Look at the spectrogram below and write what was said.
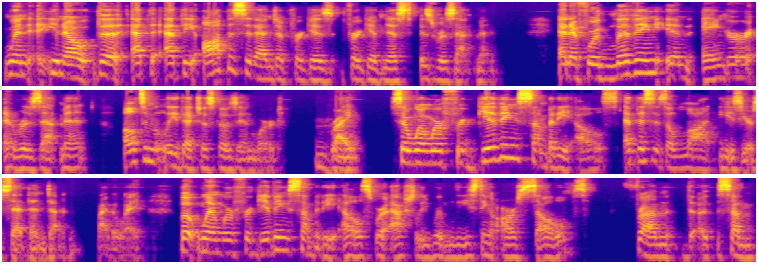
When you know the at the at the opposite end of forgives, forgiveness is resentment. And if we're living in anger and resentment, ultimately that just goes inward, mm-hmm. right? So when we're forgiving somebody else, and this is a lot easier said than done, by the way, but when we're forgiving somebody else, we're actually releasing ourselves from the, some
